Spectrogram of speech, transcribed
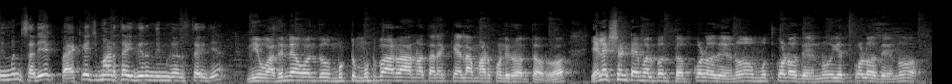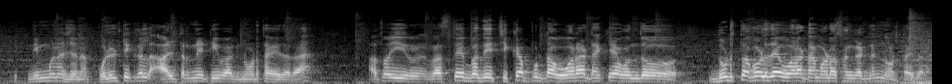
ನಿಮ್ಮನ್ನು ಸರಿಯಾಗಿ ಪ್ಯಾಕೇಜ್ ಮಾಡ್ತಾ ಇದ್ದೀರಾ ನಿಮ್ಗೆ ಅನಿಸ್ತಾ ಇದೆಯಾ? ನೀವು ಅದನ್ನೇ ಒಂದು ಮುಟ್ಟು ಮುಟ್ಬಾರ ಅನ್ನೋ ತರಕ್ಕೆ ಎಲ್ಲ ಮಾಡ್ಕೊಂಡಿರುವಂಥವ್ರು. ಎಲೆಕ್ಷನ್ ಟೈಮಲ್ಲಿ ಬಂದು ತಪ್ಕೊಳ್ಳೋದೇನು ಮುತ್ಕೊಳ್ಳೋದೇನು ಎತ್ಕೊಳ್ಳೋದೇನು? ನಿಮ್ಮನ್ನ ಜನ ಪೊಲಿಟಿಕಲ್ ಆಲ್ಟರ್ನೇಟಿವ್ ಆಗಿ ನೋಡ್ತಾ ಇದ್ದಾರಾ? ಅಥವಾ ಈ ರಸ್ತೆ ಬದಿ ಚಿಕ್ಕ ಪುಟ್ಟ ಹೋರಾಟಕ್ಕೆ ಒಂದು ದುಡ್ಡು ತಗೊಳ್ಳದೆ ಹೋರಾಟ ಮಾಡೋ ಸಂಘಟನೆ ನೋಡ್ತಾ ಇದ್ದಾರಾ?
